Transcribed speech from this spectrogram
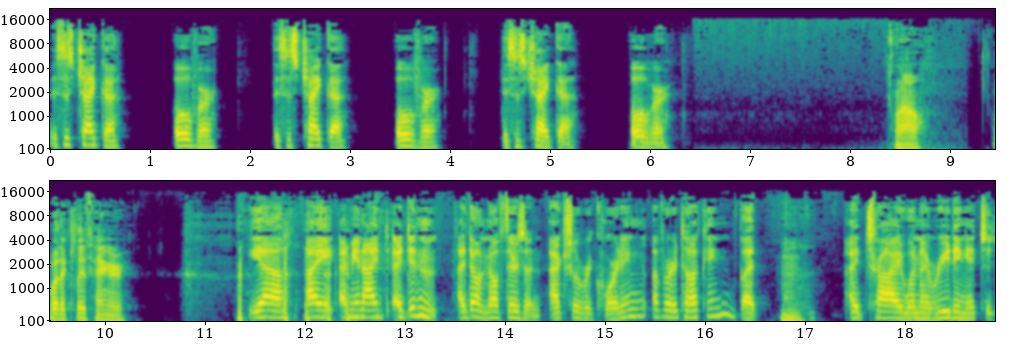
This is Chaika. Over. This is Chaika. Over. This is Chaika. Over. Wow. What a cliffhanger. yeah. I, I mean, I, I didn't, I don't know if there's an actual recording of her talking, but hmm. uh, I try when I'm reading it to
